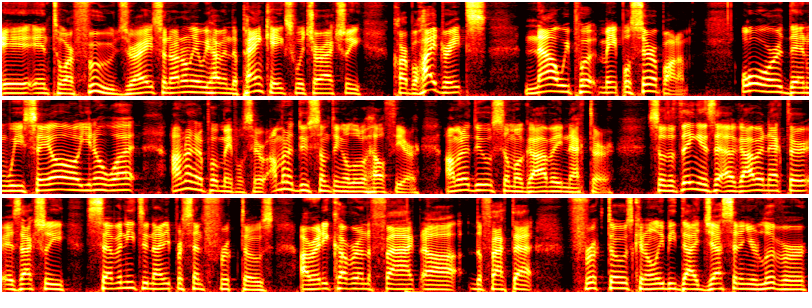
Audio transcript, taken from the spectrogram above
I- into our foods right? So not only are we having the pancakes which are actually carbohydrates now we put maple syrup on them or then we say oh you know what? I'm not going to put maple syrup. I'm going to do something a little healthier. I'm going to do some agave nectar. So the thing is that agave nectar is actually 70 to 90 percent fructose already covering the fact uh, the fact that fructose can only be digested in your liver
